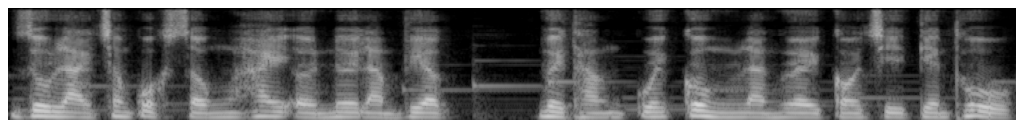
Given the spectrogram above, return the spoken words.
Dù là trong cuộc sống hay ở nơi làm việc, người thắng cuối cùng là người có trí tiến thủ,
